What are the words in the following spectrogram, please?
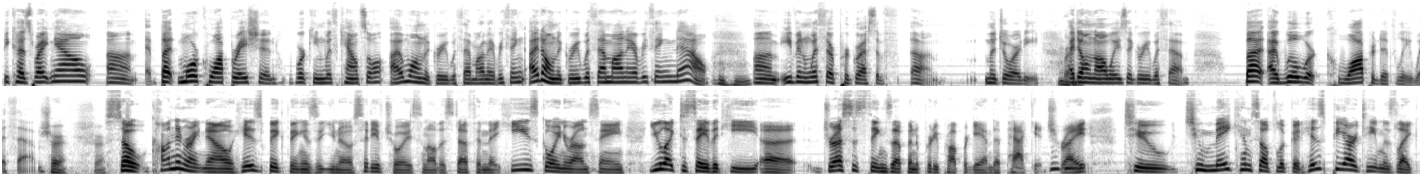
because right now, um, but more cooperation working with council. I won't agree with them on everything. I don't agree with them on everything now, Mm-hmm. um, even with their progressive um, majority. I don't always agree with them, but I will work cooperatively with them. Sure, sure. So Condon right now, his big thing is that you know city of choice and all this stuff, and that he's going around saying you like to say that he uh, dresses things up in a pretty propaganda package, right? To to make himself look good. His PR team is like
